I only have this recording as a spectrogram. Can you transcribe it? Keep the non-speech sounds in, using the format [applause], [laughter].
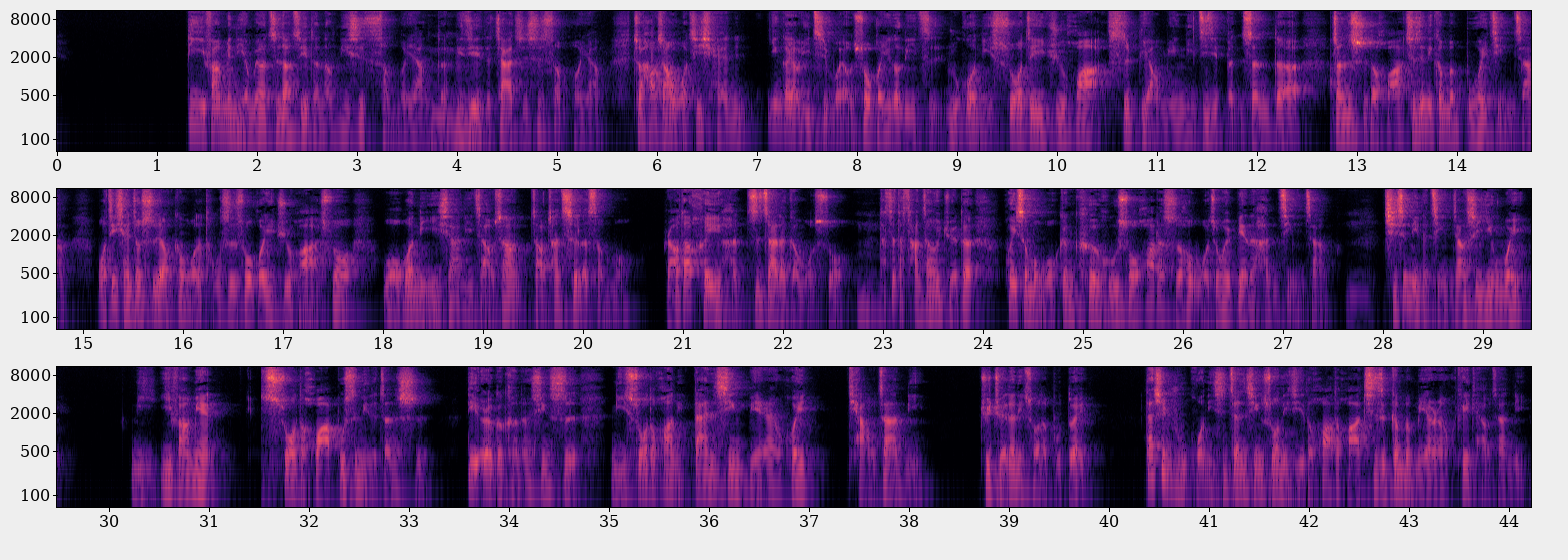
第一方面，你有没有知道自己的能力是什么样的？你自己的价值是什么样？就好像我之前应该有一集我有说过一个例子，如果你说这一句话是表明你自己本身的真实的话，其实你根本不会紧张。我之前就是有跟我的同事说过一句话，说我问你一下，你早上早餐吃了什么？然后他可以很自在的跟我说，嗯，但是他常常会觉得，为什么我跟客户说话的时候，我就会变得很紧张？嗯，其实你的紧张是因为你一方面。说的话不是你的真实。第二个可能性是，你说的话，你担心别人会挑战你，就觉得你说的不对。但是如果你是真心说你自己的话的话，其实根本没有人可以挑战你。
